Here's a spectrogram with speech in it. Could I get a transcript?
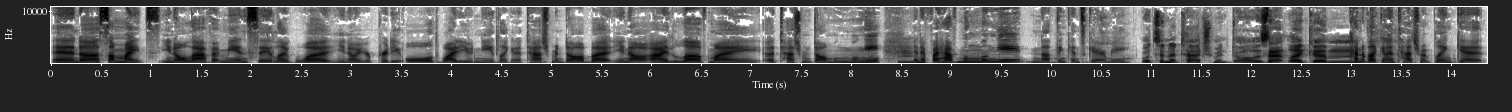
And uh, some might, you know, laugh laugh at me and say like, what, you know, you're pretty old. Why do you need like an attachment doll? But, you know, I love my attachment doll, Mungmungi. Mm. And if I have Mungmungi, nothing can scare me. What's an attachment doll? Is that like, um, kind of like an attachment blanket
